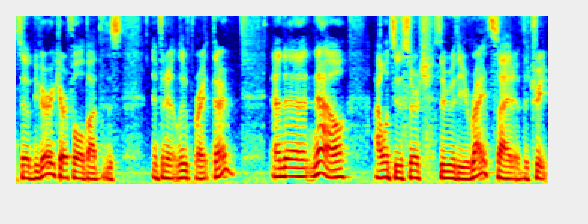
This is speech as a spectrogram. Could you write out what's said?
So be very careful about this infinite loop right there. And uh, now I want to search through the right side of the tree.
